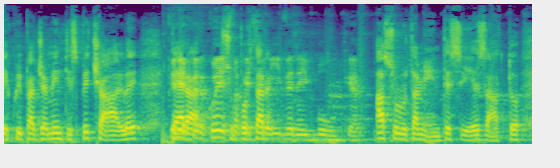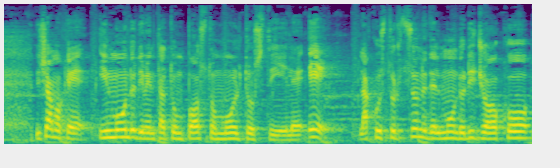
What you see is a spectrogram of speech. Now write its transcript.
equipaggiamenti speciali Quindi per, supportare che si vive nei bunker. Assolutamente sì, esatto. Diciamo che il mondo è diventato un posto molto ostile e la costruzione del mondo di gioco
